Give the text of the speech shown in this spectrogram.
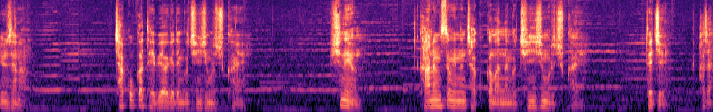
윤세나, 작곡가 데뷔하게 된 거 진심으로 축하해. 신혜윤, 가능성 있는 작곡가 만난 거 진심으로 축하해. 됐지? 가자.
